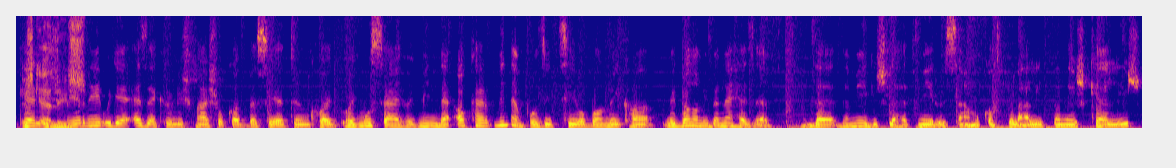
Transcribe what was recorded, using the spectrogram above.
Kell, és kell is, is mérni. Ugye ezekről is másokat beszéltünk, hogy, hogy muszáj, hogy minden, akár minden pozícióban, még, ha, még van, amiben nehezebb, de, de mégis lehet mérőszámokat felállítani, és kell is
